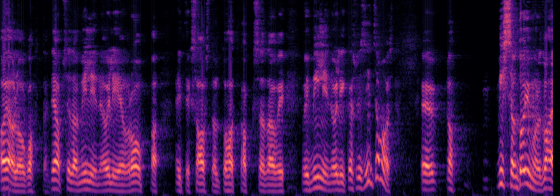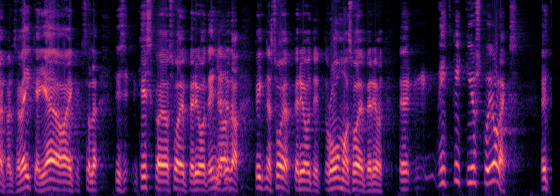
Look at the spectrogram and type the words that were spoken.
ajaloo kohta, teab seda, milline oli Euroopa näiteks aastal tuhat kakssada või, või milline oli kasvõi siinsamas noh, mis on toimunud vahepeal, see väike jääaeg, eks ole, siis keskaja soe periood, enne ja. seda kõik need soojad perioodid, Rooma soe periood, neid kõiki justkui ei oleks. et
